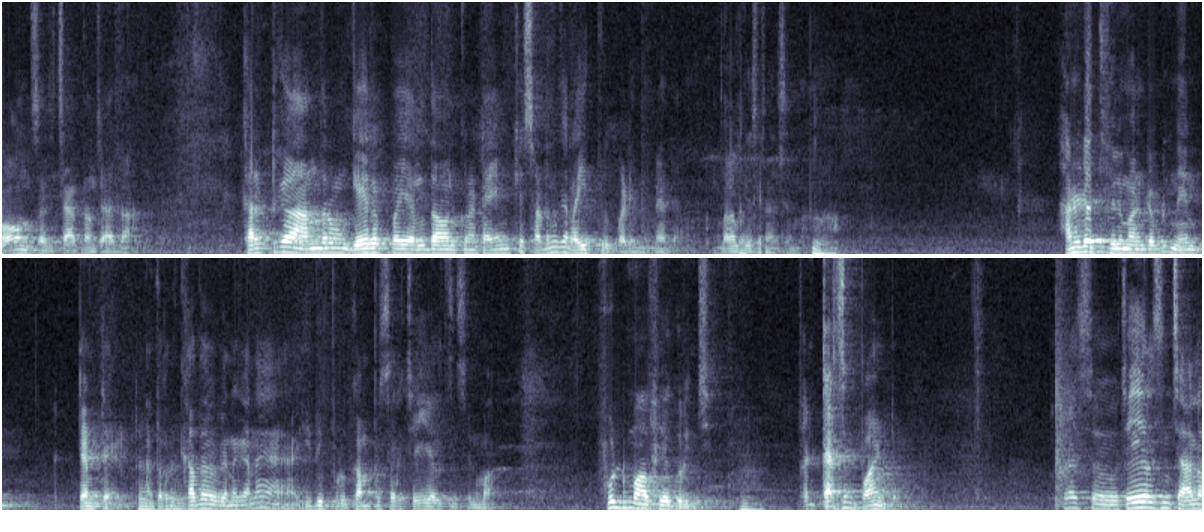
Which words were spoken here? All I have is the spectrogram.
బాగుంది సార్ చేద్దాం చేద్దాం. కరెక్ట్గా అందరం గేరప్ అయి వెళ్దాం అనుకునే టైంకి సడన్గా రైతు పడింది మీద బాలకృష్ణ సినిమా. హండ్రెడ్ ఫిల్మ్ అనేటప్పుడు నేను టెంప్ట్ అయ్యాను. ఆ తర్వాత కథ వినగానే ఇది ఇప్పుడు కంపల్సరీ చేయాల్సిన సినిమా. ఫుడ్ మాఫియా గురించి. ఫెంటాస్టిక్ పాయింట్ ప్లస్ చేయాల్సింది చాలా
